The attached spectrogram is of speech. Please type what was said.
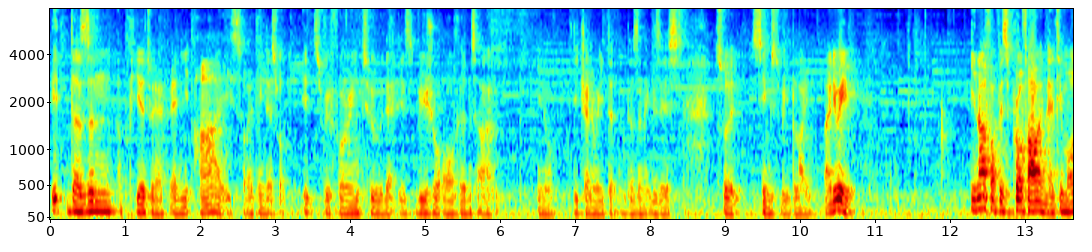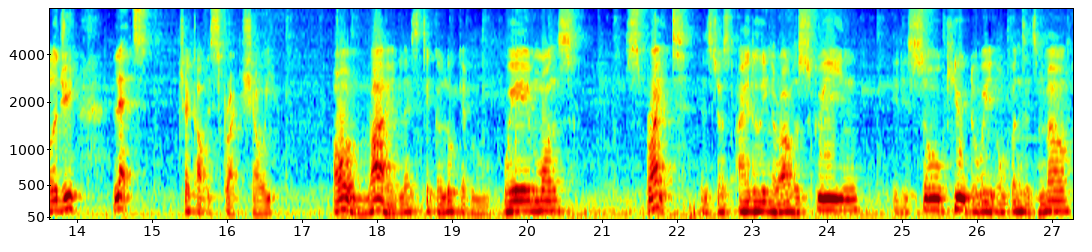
It doesn't appear to have any eyes. So I think that's what it's referring to, that its visual organs are, you know, degenerated, it doesn't exist. So it seems to be blind. But anyway, enough of its profile and etymology. Let's check out its sprite, shall we? Alright, let's take a look at Waymon's sprite. It's just idling around the screen. It is so cute the way it opens its mouth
